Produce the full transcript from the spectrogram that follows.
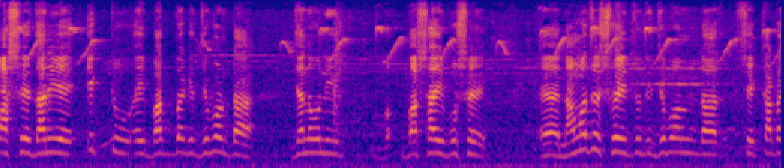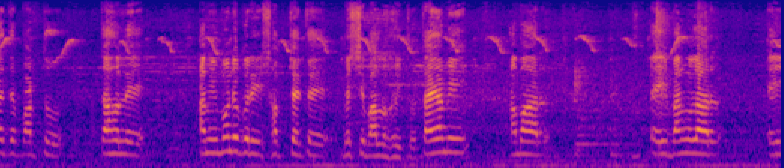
পাশে দাঁড়িয়ে একটু এই বাদবাকি জীবনটা যেন উনি বাসায় বসে নামাজের সহিত যদি জীবনটা সে কাটাইতে পারতো, তাহলে আমি মনে করি সবচাইতে বেশি ভালো হইতো। তাই আমি আমার এই বাংলার এই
